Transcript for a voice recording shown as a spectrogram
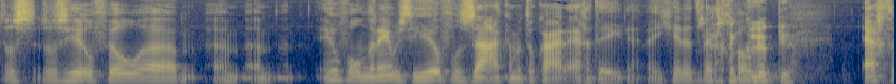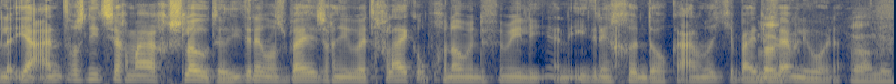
Het was, het was heel, veel, ehm, ehm, ehm, heel veel ondernemers die heel veel zaken met elkaar echt deden. Weet je, dat werd Echt een gewoon clubje. Echt, ja, en het was niet zeg maar gesloten. Iedereen was bezig en je werd gelijk opgenomen in de familie. En iedereen gunde elkaar omdat je bij Leuk. de family hoorde. Ja, leuk.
